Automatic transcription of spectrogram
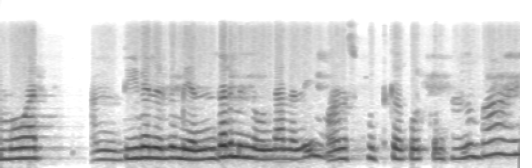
అమ్మవారి దీవెనలు మీ అందరి మీద ఉండాలని మనస్ఫూర్తిగా కోరుకుంటున్నాను. బాయ్.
